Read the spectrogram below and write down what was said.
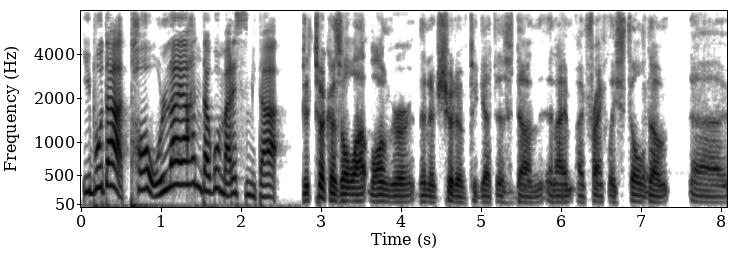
이보다 더 올라야 한다고 말했습니다. It took us a lot longer than it should have to get this done, and I, I frankly still don't uh,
